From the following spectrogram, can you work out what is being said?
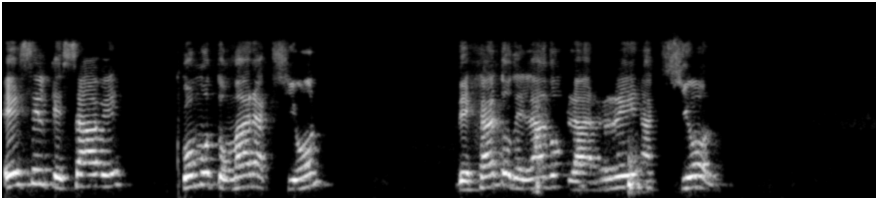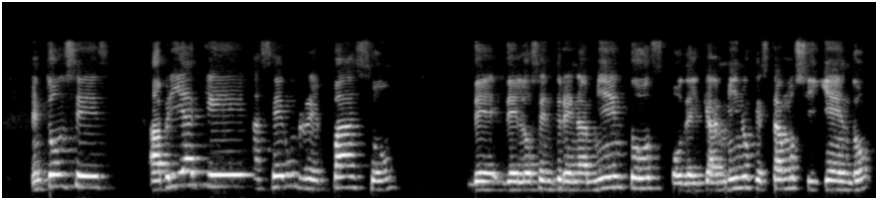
Es el que sabe cómo tomar acción dejando de lado la reacción. Entonces, habría que hacer un repaso de, de, los entrenamientos o del camino que estamos siguiendo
